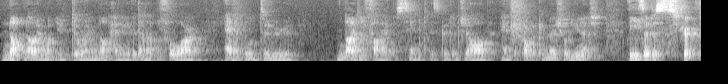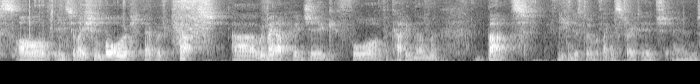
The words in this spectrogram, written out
not knowing what you're doing, not having ever done it before, and it will do 95% as good a job as a proper commercial unit. These are just strips of insulation board that we've cut. Uh, we made up like a jig for, for cutting them, but you can just do it with like a straight edge and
